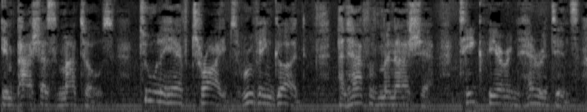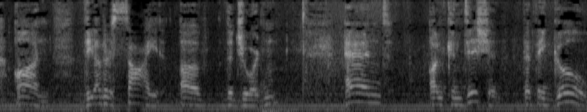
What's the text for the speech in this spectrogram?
in Pashas Matos, two and a half tribes, Reuven Gad and half of Manasseh, take their inheritance on the other side of the Jordan, and on condition that they go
